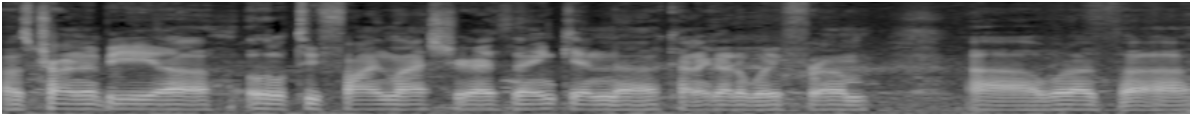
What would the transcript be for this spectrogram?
I was trying to be uh, a little too fine last year, I think, and uh, kind of got away from uh, what I've uh,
